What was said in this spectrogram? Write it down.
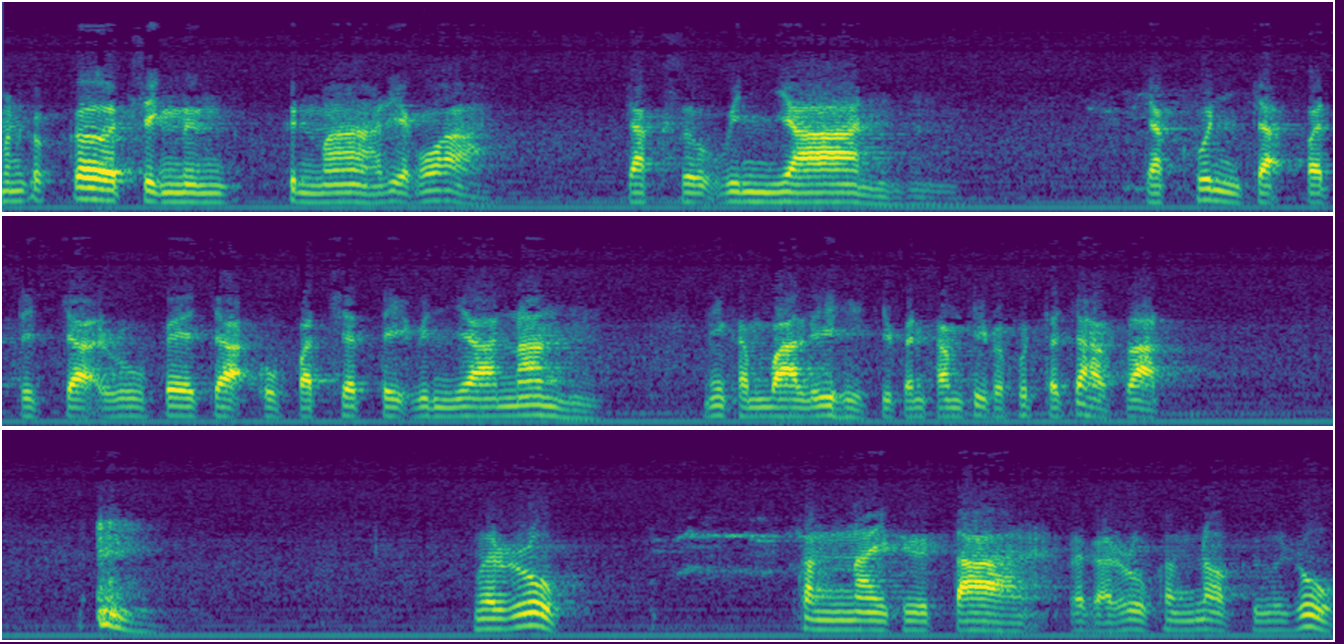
มันก็เกิดสิ่งหนึ่งขึ้นมา เรียกว่า จักสุวิญญาณ จักขุนจะปฏิจจรูเปจะอุปัชติวิญญาณังนี่คำบาลีที่เป็นคำที่พระพุทธเจ้าตรัสเมื่อรูปข้างในคือตา แล้วก็รูปข้างนอกคือรูป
